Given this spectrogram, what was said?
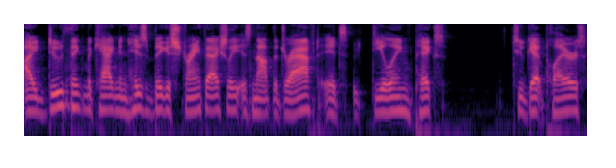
I do think Maccagnan, his biggest strength actually is not the draft, it's dealing picks to get players.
